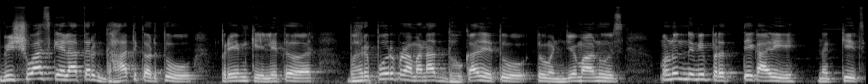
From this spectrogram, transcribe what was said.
विश्वास केला तर घात करतो. प्रेम केले तर भरपूर प्रमाणात धोका देतो. तो म्हणजे माणूस. म्हणून तुम्ही प्रत्येकाळी नक्कीच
